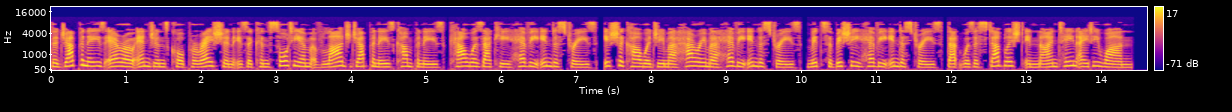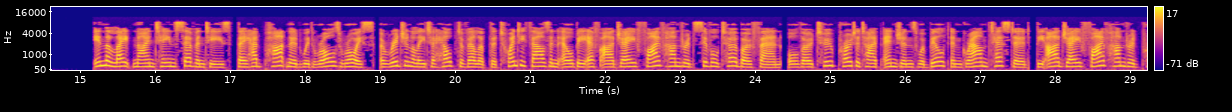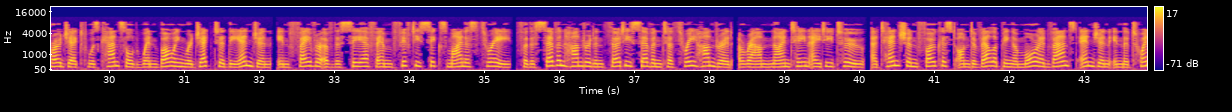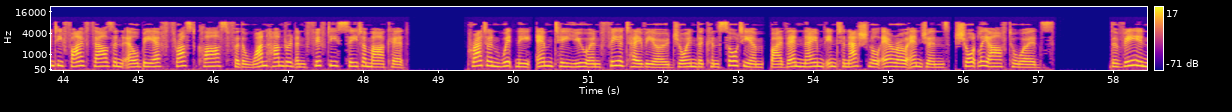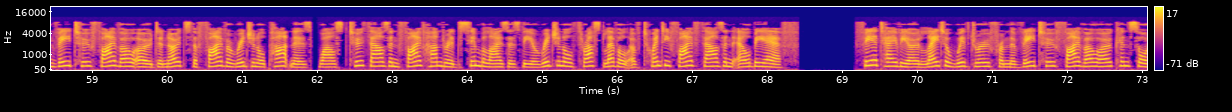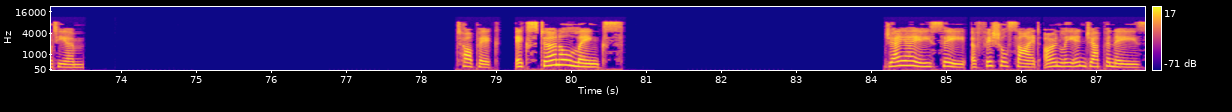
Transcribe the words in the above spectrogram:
The Japanese Aero Engines Corporation is a consortium of large Japanese companies Kawasaki Heavy Industries, Ishikawajima Harima Heavy Industries, Mitsubishi Heavy Industries that was established in 1981. In the late 1970s, they had partnered with Rolls-Royce, originally to help develop the 20,000 lbf RJ500 civil turbofan. Although two prototype engines were built and ground-tested, the RJ500 project was cancelled when Boeing rejected the engine, in favor of the CFM56-3. For the 737-300, around 1982, attention focused on developing a more advanced engine in the 25,000 lbf lbf thrust class for the 150-seater market. Pratt & Whitney, MTU and Fiatavio joined the consortium, by then named International Aero Engines, shortly afterwards. The V in V2500 denotes the five original partners, whilst 2500 symbolizes the original thrust level of 25,000 lbf. Fiatavio later withdrew from the V2500 consortium. Topic: External links. JAEC official site only in Japanese.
